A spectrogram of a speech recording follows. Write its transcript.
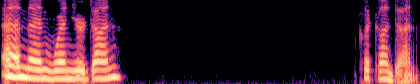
And then when you're done, click on done.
